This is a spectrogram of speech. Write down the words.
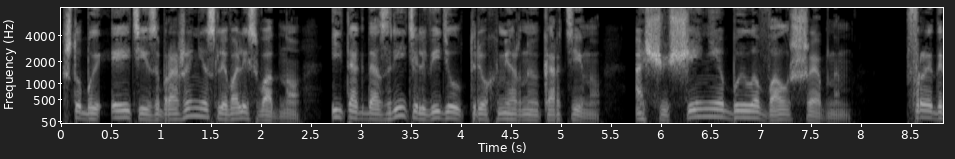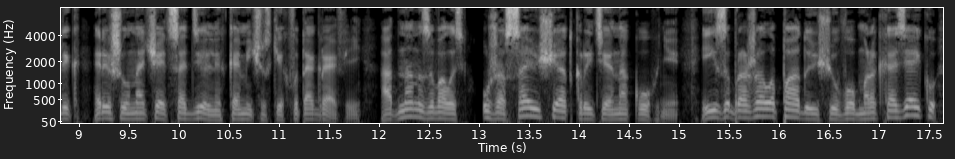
чтобы эти изображения сливались в одно, и тогда зритель видел трехмерную картину. Ощущение было волшебным. Фредерик решил начать с отдельных комических фотографий. Одна называлась «Ужасающее открытие на кухне» и изображала падающую в обморок хозяйку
